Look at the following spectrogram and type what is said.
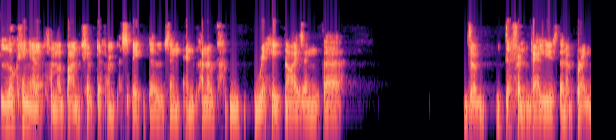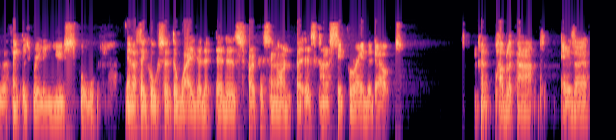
looking at it from a bunch of different perspectives and, and kind of recognizing the the different values that it brings, I think is really useful. And I think also the way that it, it is focusing on it is kind of separated out kind of public art as a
